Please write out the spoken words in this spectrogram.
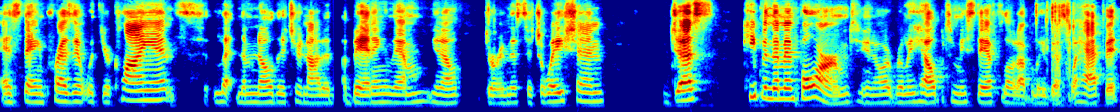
and staying present with your clients, letting them know that you're not abandoning them, you know, during this situation. Just keeping them informed, you know, it really helped me stay afloat. I believe that's what happened.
